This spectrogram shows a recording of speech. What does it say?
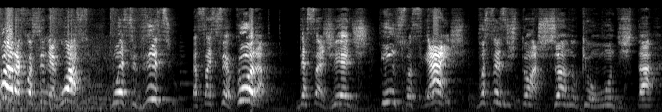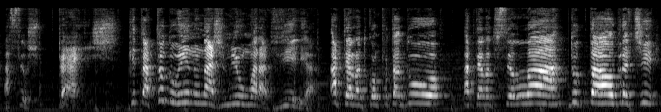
Para com esse negócio, com esse vício, essa secura dessas redes insociais. Vocês estão achando que o mundo está a seus pés. Que tá tudo indo nas mil maravilhas. A tela do computador, a tela do celular, do tablet,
